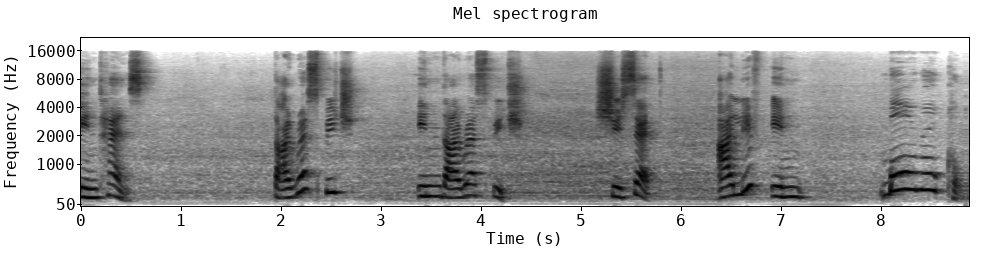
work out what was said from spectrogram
Changes in tense. Direct speech, indirect speech. She said, I live in Morocco.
